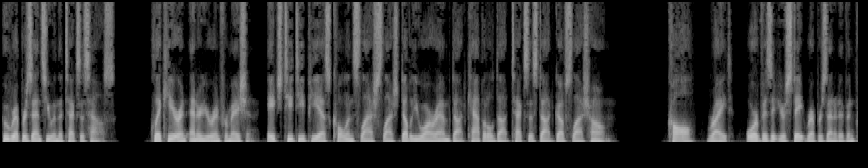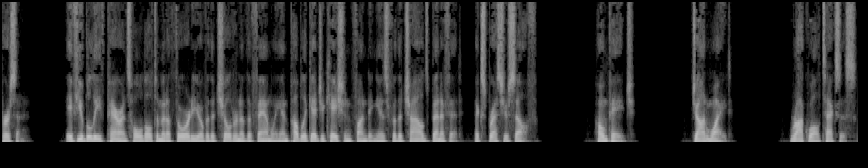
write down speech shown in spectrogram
Who represents you in the Texas House? Click here and enter your information. https wrm.capitol.texas.gov home. Call, write, or visit your state representative in person. If you believe parents hold ultimate authority over the children of the family and public education funding is for the child's benefit, express yourself. Homepage John White. Rockwall, Texas.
